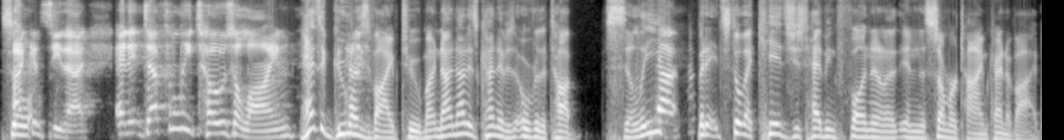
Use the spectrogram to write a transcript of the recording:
So I can see that. And it definitely toes a line. has a Goonies vibe too. Not, not as kind of as over the top silly, but it's still that kids just having fun in, a, in the summertime kind of vibe.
